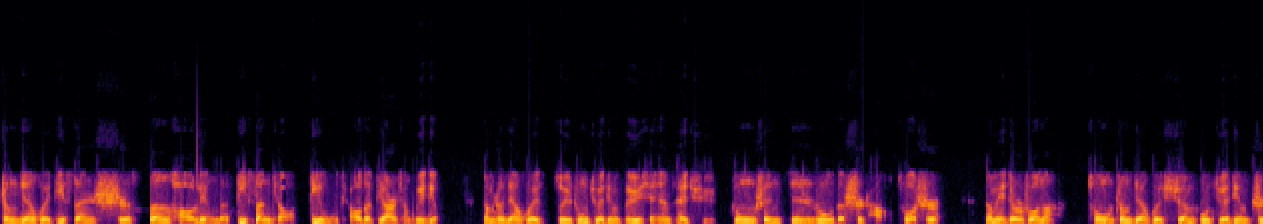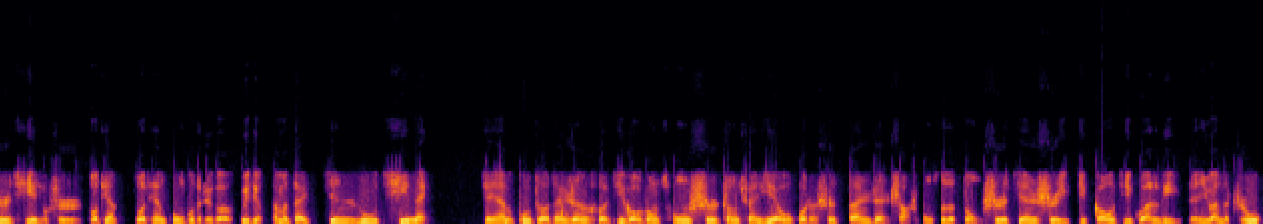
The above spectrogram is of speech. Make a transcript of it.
证监会第三十三号令的第三条、第五条的第二项规定。那么证监会最终决定对于显然采取终身禁入的市场措施。那么也就是说呢，从证监会宣布决定之日起，也就是昨天，昨天公布的这个规定。那么在禁入期内，显然不得在任何机构中从事证券业务，或者是担任上市公司的董事、监事以及高级管理人员的职务。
